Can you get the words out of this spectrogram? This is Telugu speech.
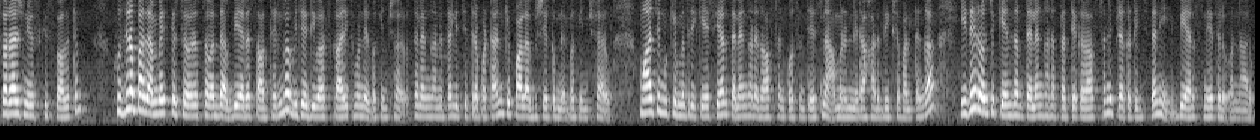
స్వరాజ్ న్యూస్కి స్వాగతం. హుజరాబాద్ అంబేద్కర్ చౌరస్తా వద్ద బీఆర్ఎస్ ఆధ్వర్యంలో విజయ్ దివాస్ కార్యక్రమం నిర్వహించారు. తెలంగాణ తల్లి చిత్రపటానికి పాలాభిషేకం నిర్వహించారు. మాజీ ముఖ్యమంత్రి కేసీఆర్ తెలంగాణ రాష్ట్రం కోసం చేసిన అమర నిరాహార దీక్ష ఫలితంగా ఇదే రోజు కేంద్రం తెలంగాణ ప్రత్యేక రాష్ట్రాన్ని ప్రకటించిందని బీఆర్ఎస్ నేతలు అన్నారు.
